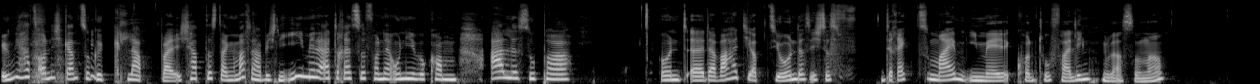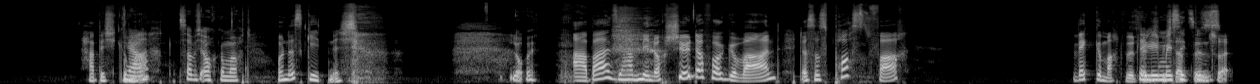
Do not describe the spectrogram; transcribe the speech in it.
irgendwie hat es auch nicht ganz so geklappt, weil ich habe das dann gemacht, da habe ich eine E-Mail-Adresse von der Uni bekommen, alles super. Und äh, da war halt die Option, dass ich das direkt zu meinem E-Mail-Konto verlinken lasse, ne? Habe ich gemacht. Ja, das habe ich auch gemacht. Und es geht nicht. Lol. Aber sie haben mir noch schön davor gewarnt, dass das Postfach weggemacht wird, wenn ich mich dazu entscheide.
